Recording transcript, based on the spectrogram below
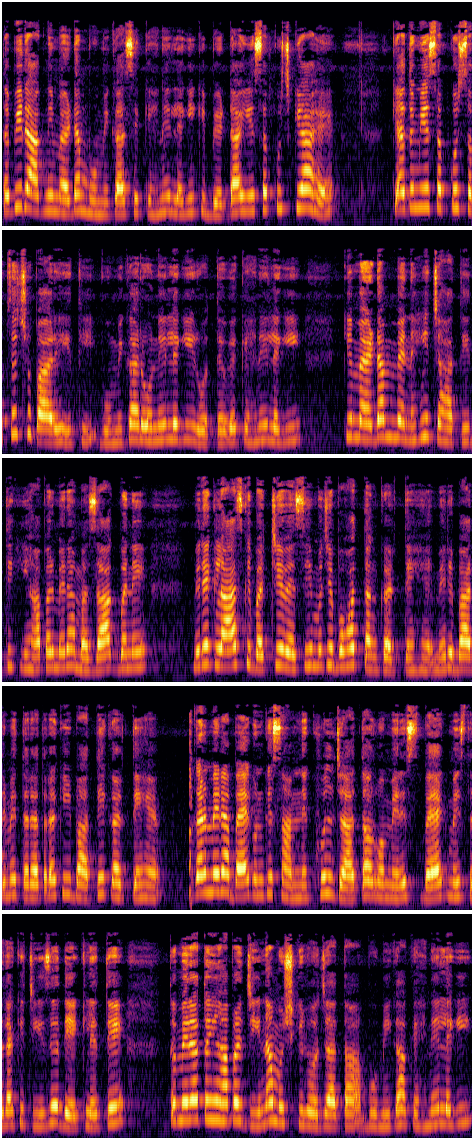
तभी रागनी मैडम भूमिका से कहने लगी कि, बेटा, ये सब कुछ क्या है? क्या तुम ये सब कुछ सबसे छुपा रही थी? भूमिका रोने लगी, रोते हुए कहने लगी कि, मैडम, मैं नहीं चाहती थी कि यहाँ पर मेरा मज़ाक बने। मेरे क्लास के बच्चे वैसे ही मुझे बहुत तंग करते हैं। मेरे बारे में तरह तरह की बातें करते हैं। अगर मेरा बैग उनके सामने खुल जाता और वो मेरे बैग में इस तरह की चीज़ें देख लेते तो मेरा तो यहाँ पर जीना मुश्किल हो जाता। भूमिका कहने लगी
